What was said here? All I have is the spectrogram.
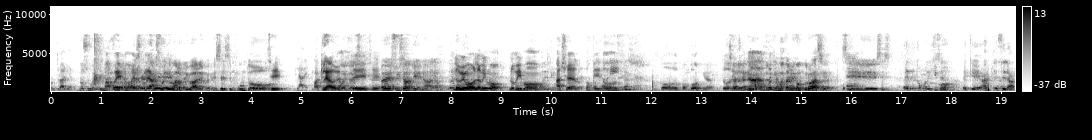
Australia. No subestimar, Bueno, no, bueno, subestimar a los rivales, ese es un punto Sí. Clave. a Clave, sí, sí. eh, Suiza no tiene nada. Lo mismo, lo mismo, lo mismo ayer eh, todos con, con Bosnia, todos Ya lo decían, dijimos, "Ah, lo dijimos también con Croacia. Se, se- Es, es como dijimos, es que antes era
